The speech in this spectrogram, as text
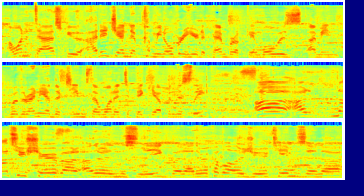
I wanted to ask you, how did you end up coming over here to Pembroke? And what was, I mean, were there any other teams that wanted to pick you up in this league? Uh, I'm not too sure about other than this league, but uh, there were a couple other junior teams, and uh,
